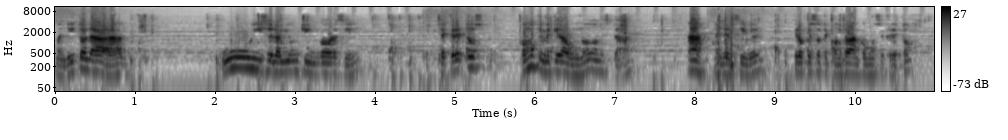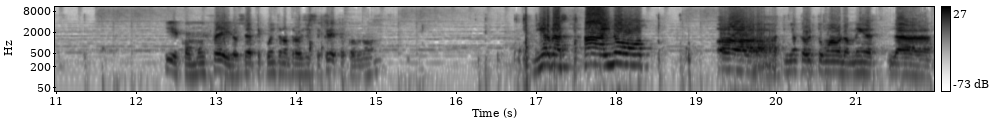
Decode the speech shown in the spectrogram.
Maldito lag. Uy, se la vio un chingo ahora sí. Secretos. ¿Cómo que me queda uno? ¿Dónde está? Ah, el del ciber. Creo que eso te contaban como secreto. Sí, es como muy fail, o sea, te cuentan otra vez el secreto, cabrón. ¡Mierdas! ¡Ay, no! Ah, tenía que haber tomado la mega... la...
